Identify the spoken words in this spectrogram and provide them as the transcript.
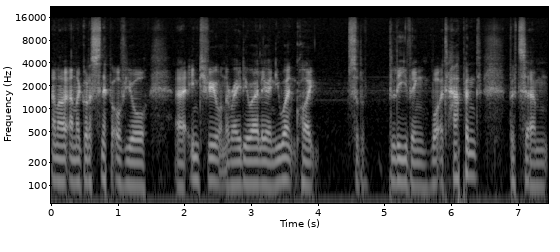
And I and I got a snippet of your uh, interview on the radio earlier, and you weren't quite sort of believing what had happened, but um,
